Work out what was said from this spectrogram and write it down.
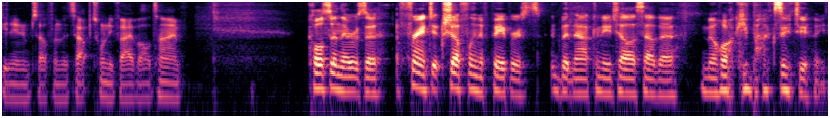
getting himself in the top 25 all time. Colson, there was a, a frantic shuffling of papers, but now can you tell us how the Milwaukee Bucks are doing?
